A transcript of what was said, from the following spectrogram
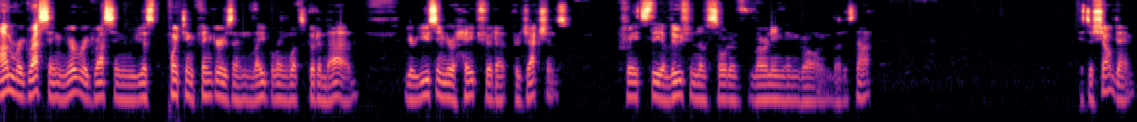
I'm regressing, you're regressing, you're just pointing fingers and labeling what's good and bad, you're using your hatred at projections creates the illusion of sort of learning and growing, but it's not. It's a shell game.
